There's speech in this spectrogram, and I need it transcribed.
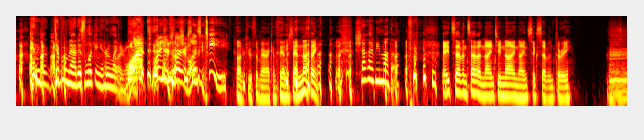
and the diplomat is looking at her like, Like, what? What are you then she saying, says, "Tea. Uncouth Americans, they understand nothing. Shall I be mother?" 877 929 9673.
